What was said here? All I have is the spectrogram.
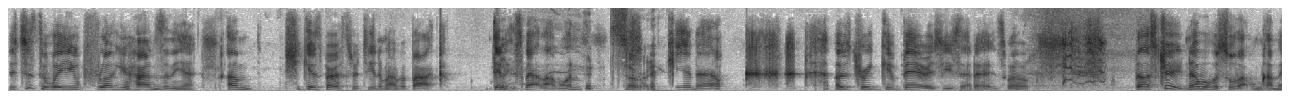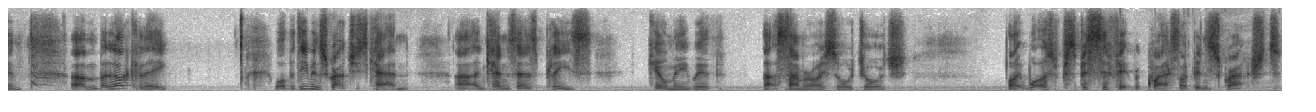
It's just the way you flung your hands in the air. Um, she gives birth to a demon out of her back. Didn't expect that one. Sorry. You know, I was drinking beer as you said it as well. But that's true. No one saw that one coming. Um, but luckily, well, the demon scratches Ken, uh, and Ken says, "Please kill me with that samurai sword, George." Like, what a specific request! I've been scratched.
